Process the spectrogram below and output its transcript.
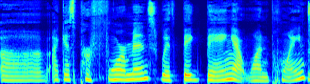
Uh, I guess performance with Big Bang at one point.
